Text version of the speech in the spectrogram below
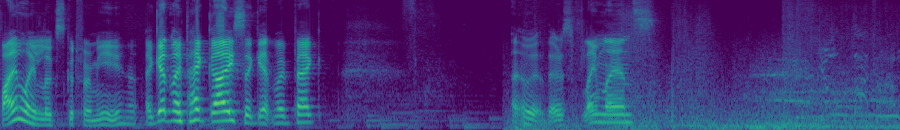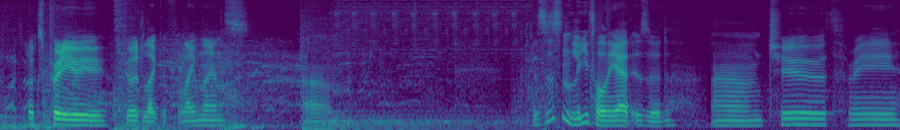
Finally looks good for me. I get my pack, guys! I get my pack! Oh, there's Flame Lance. Looks pretty good like a Flame Lance. Um, this isn't lethal yet, is it? Um, two, three...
